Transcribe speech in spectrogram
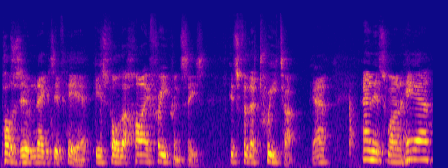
positive and negative here is for the high frequencies is for the tweeter, yeah? And this one here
